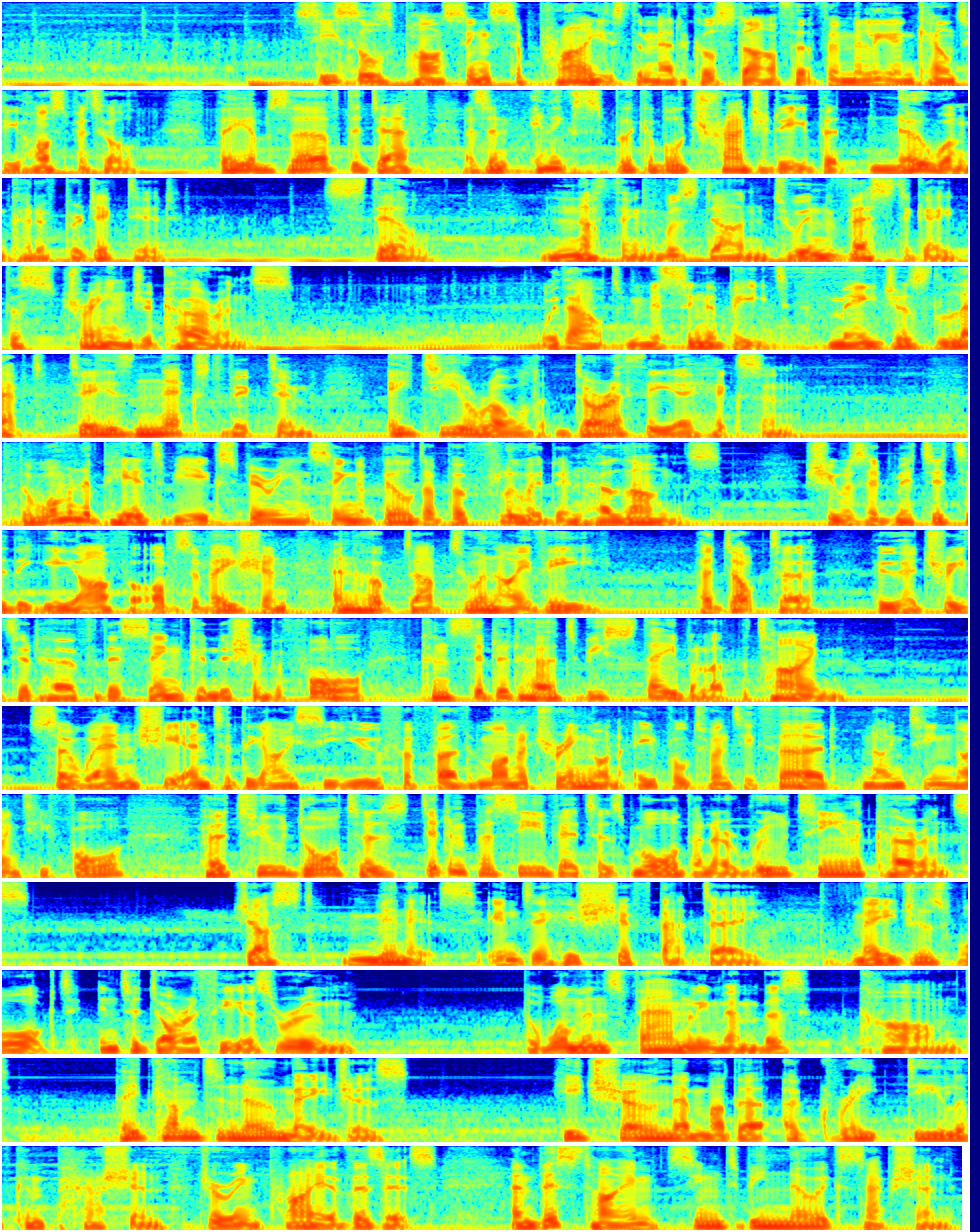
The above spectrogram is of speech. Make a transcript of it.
Cecil's passing surprised the medical staff at Vermillion County Hospital. They observed the death as an inexplicable tragedy that no one could have predicted. Still, nothing was done to investigate the strange occurrence. Without missing a beat, Majors leapt to his next victim, 80 year old Dorothea Hixon. The woman appeared to be experiencing a buildup of fluid in her lungs. She was admitted to the ER for observation and hooked up to an IV. Her doctor, who had treated her for this same condition before, considered her to be stable at the time. So when she entered the ICU for further monitoring on April 23, 1994, her two daughters didn't perceive it as more than a routine occurrence. Just minutes into his shift that day, Majors walked into Dorothea's room. The woman's family members calmed. They'd come to know Majors. He'd shown their mother a great deal of compassion during prior visits, and this time seemed to be no exception.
